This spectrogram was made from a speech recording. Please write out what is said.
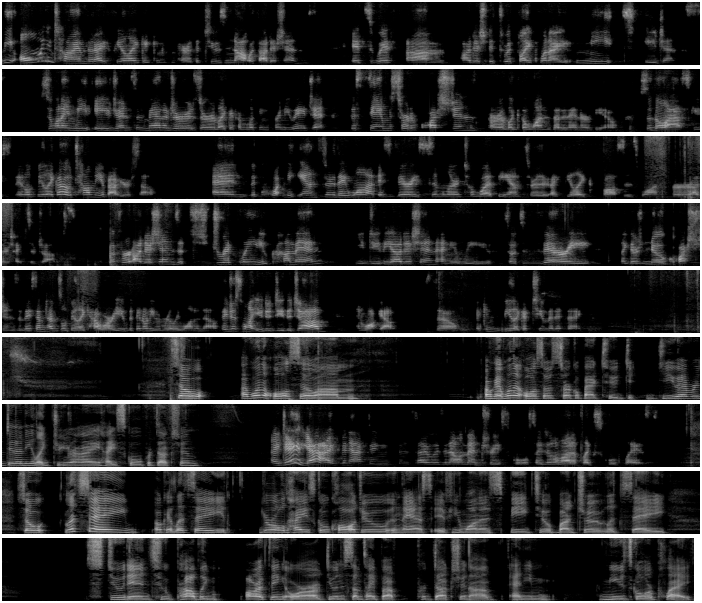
the only time that I feel like it can compare the two is not with auditions. It's with um audition. It's with like when I meet agents. So when I meet agents and managers, or like if I'm looking for a new agent, the same sort of questions are like the ones at an interview. So they'll ask you. It'll be like, "Oh, tell me about yourself." And the the answer they want is very similar to what the answer I feel like bosses want for other types of jobs. But for auditions, it's strictly you come in, you do the audition, and you leave. So it's very like there's no questions. That they sometimes will be like, "How are you?" but they don't even really want to know. They just want you to do the job and walk out. So it can be like a two minute thing. So I want to also um. Okay, I want to also circle back to do, do you ever did any like junior high, high school production? I did, yeah. I've been acting since I was in elementary school, so I did a lot of like school plays. So let's say, okay, let's say your old high school called you and asked if you want to speak to a bunch of, let's say, students who probably are thing or are doing some type of production of any musical or play.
